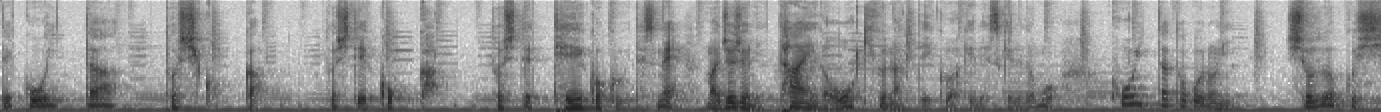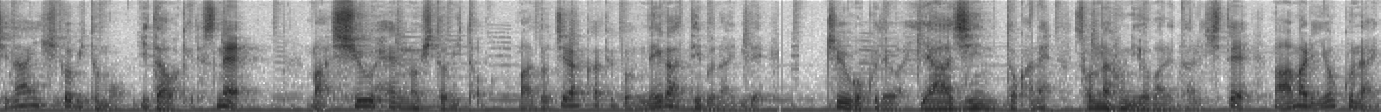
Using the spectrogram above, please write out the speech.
でこういった都市国家そして国家そして帝国ですね、まあ、徐々に単位が大きくなっていくわけですけれどもこういったところに所属しない人々もいたわけですね。まあ、周辺の人々、まあ、どちらかというとネガティブな意味で中国では野人とかねそんな風に呼ばれたりして、まあ、あまり良くない、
